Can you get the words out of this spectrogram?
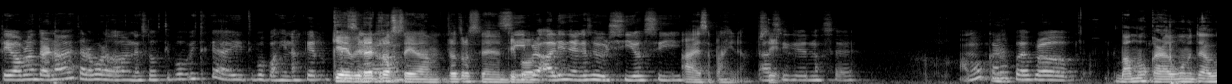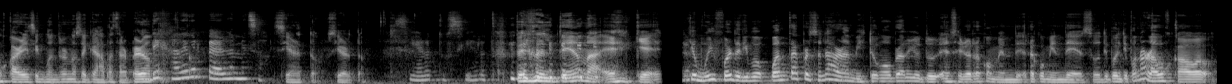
Te iba a preguntar, ¿no debe estar guardado en esos tipos? ¿Viste que hay tipo páginas que Que retrocedan, retroceden, Sí, tipo, pero alguien tiene que subir sí o sí. a esa página. Sí. Así que no sé. Vamos a buscar Mm. después, pero Vamos a buscar, algún momento voy a buscar y si encuentro no sé qué va a pasar. Pero, deja de golpear la mesa. cierto, cierto. Cierto, cierto. Pero el tema es que que muy fuerte, tipo, ¿cuántas personas habrán visto como para que YouTube en serio recomiende, recomiende eso? Tipo, el tipo no habrá buscado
